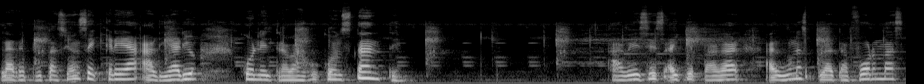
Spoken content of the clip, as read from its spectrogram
la reputación se crea a diario con el trabajo constante. A veces hay que pagar, algunas plataformas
